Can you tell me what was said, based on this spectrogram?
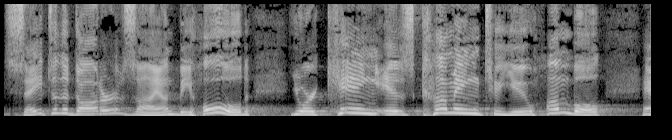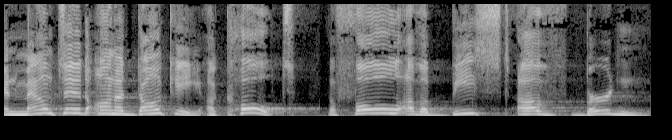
Say to the daughter of Zion, Behold, your king is coming to you humble and mounted on a donkey, a colt, the foal of a beast of burden.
